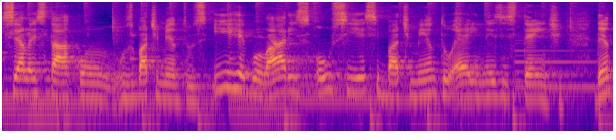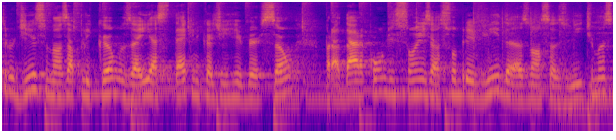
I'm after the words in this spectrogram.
se ela está com os batimentos irregulares ou se esse batimento é inexistente. Dentro disso, nós aplicamos aí as técnicas de reversão para dar condições à sobrevida às nossas vítimas,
